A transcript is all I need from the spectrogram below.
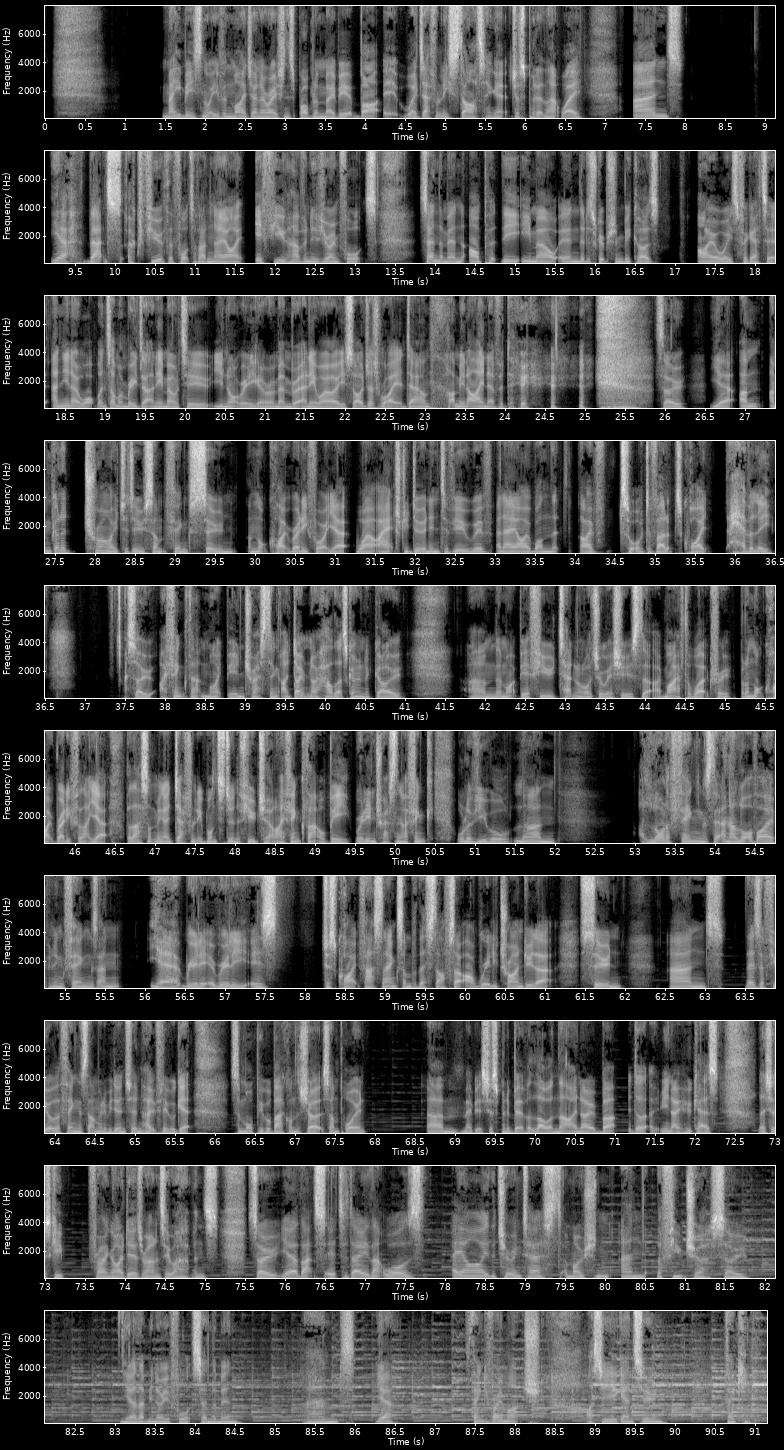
Maybe it's not even my generation's problem, maybe, but it, we're definitely starting it. Just put it that way, and yeah, that's a few of the thoughts I've had in AI. If you have any of your own thoughts, send them in. I'll put the email in the description because I always forget it. And you know what? When someone reads out an email to you, you're not really going to remember it anyway, are you? So I'll just write it down. I mean, I never do. so yeah, I'm I'm going to try to do something soon. I'm not quite ready for it yet. Where I actually do an interview with an AI, one that I've sort of developed quite heavily. So I think that might be interesting. I don't know how that's going to go. Um, there might be a few technological issues that I might have to work through, but I'm not quite ready for that yet. But that's something I definitely want to do in the future. And I think that will be really interesting. I think all of you will learn a lot of things that, and a lot of eye opening things. And yeah, really, it really is just quite fascinating, some of this stuff. So I'll really try and do that soon. And there's a few other things that I'm going to be doing soon. Hopefully, we'll get some more people back on the show at some point Um, maybe it's just been a bit of a lull on that. I know, but it does, you know, who cares? Let's just keep throwing ideas around and see what happens. So yeah, that's it today. That was AI, the Turing test, emotion, and the future. So yeah, let me know your thoughts. Send them in, and yeah, thank you very much. I'll see you again soon. Thank you.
